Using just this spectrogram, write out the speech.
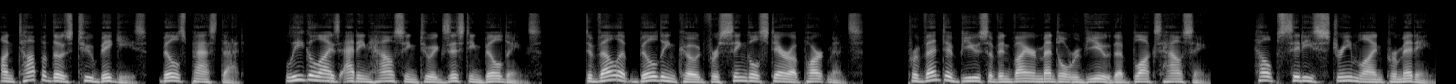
On top of those two biggies, bills passed that legalize adding housing to existing buildings, develop building code for single stair apartments, prevent abuse of environmental review that blocks housing, help cities streamline permitting,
